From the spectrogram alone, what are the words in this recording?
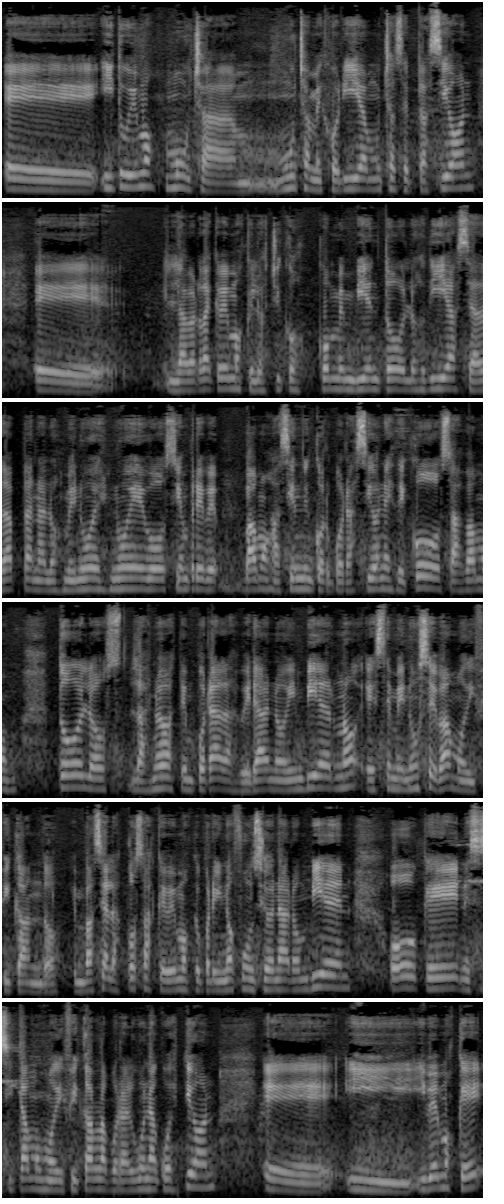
Eh, y tuvimos mucha, mucha mejoría, mucha aceptación. Eh, la verdad que vemos que los chicos comen bien todos los días, se adaptan a los menúes nuevos, siempre vamos haciendo incorporaciones de cosas, vamos todas las nuevas temporadas, verano e invierno, ese menú se va modificando en base a las cosas que vemos que por ahí no funcionaron bien o que necesitamos modificarla por alguna cuestión eh, y vemos que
